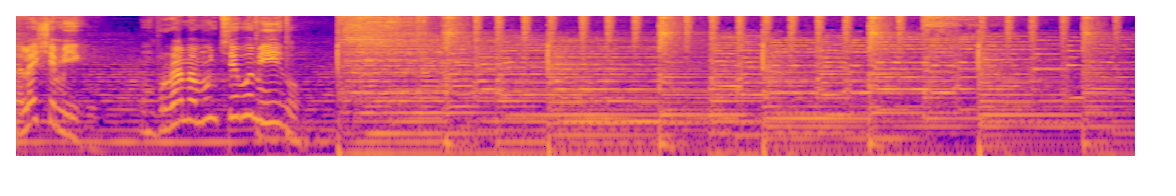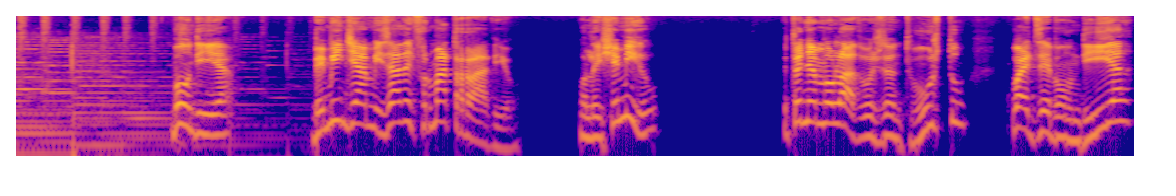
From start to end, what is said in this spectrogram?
Aleixo Amigo, um programa muito seu amigo. Bom dia. Bem-vindos à Amizade em formato rádio. O Aleixo Amigo. Eu tenho ao meu lado hoje Dante Busto, que vai dizer bom dia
